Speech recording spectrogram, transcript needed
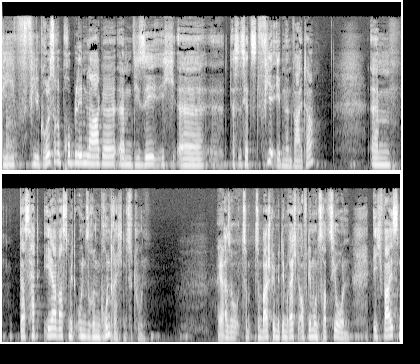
die viel größere Problemlage, ähm, die sehe ich, äh, das ist jetzt vier Ebenen weiter. Ähm, das hat eher was mit unseren Grundrechten zu tun. Ja. Also zum, zum Beispiel mit dem Recht auf Demonstration. Ich weiß,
